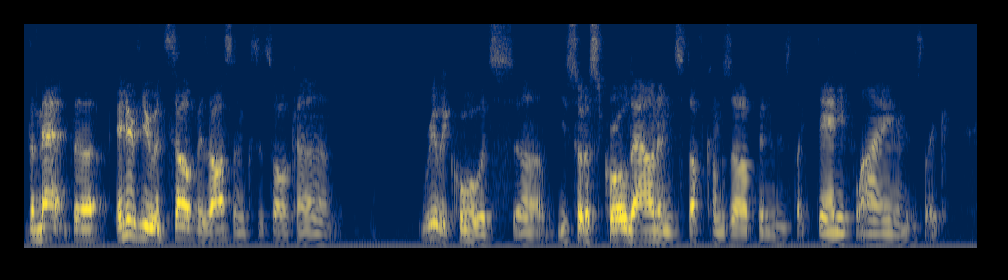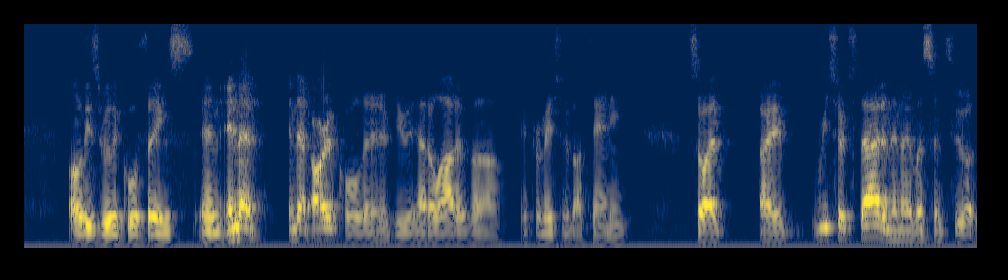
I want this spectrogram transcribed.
the mat the interview itself is awesome because it's all kind of really cool. It's uh, you sort of scroll down and stuff comes up, and there's like Danny flying, and there's like all these really cool things. And in that in that article, that interview, it had a lot of uh, information about Danny. So I I researched that, and then I listened to uh,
